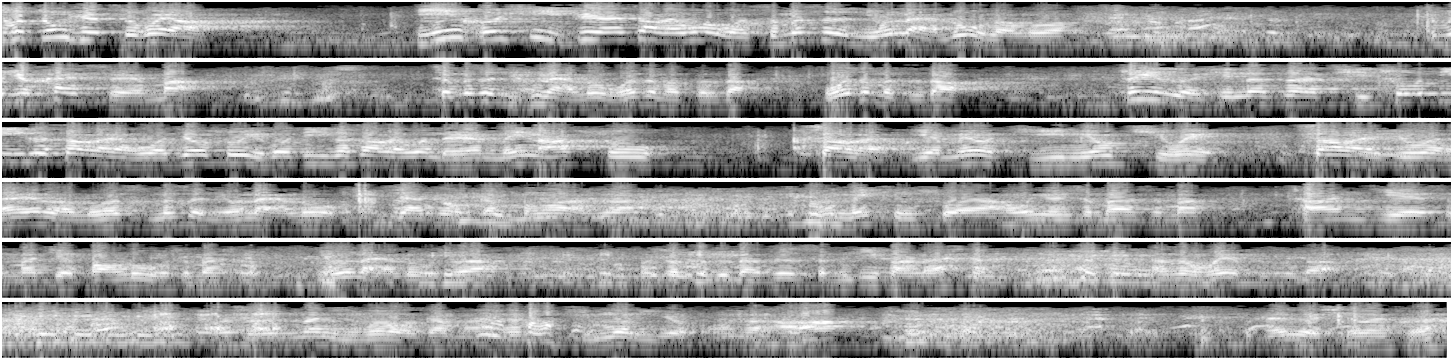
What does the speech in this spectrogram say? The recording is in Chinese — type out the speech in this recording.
是不中学词汇啊？银河系居然上来问我什么是牛奶路，老罗，这不就害死人吗？什么是牛奶路？我怎么不知道？我怎么知道？最恶心的是，起初第一个上来，我教书以后第一个上来问的人没拿书上来，也没有题，没有体位，上来就问：哎，老罗，什么是牛奶露？一下给我干懵了，是吧？我没听说呀，我以为什么什么。长安街什么解放路什么什么牛奶路是吧？我说不知道这是什么地方的，他说我也不知道。我说那你问我干嘛？他说题目里有。我说啊，太恶心了是吧？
